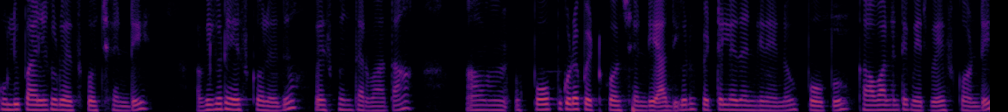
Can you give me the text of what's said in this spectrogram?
ఉల్లిపాయలు కూడా వేసుకోవచ్చండి. అవి కూడా వేసుకోలేదు. వేసుకున్న తర్వాత పోపు కూడా పెట్టుకోవచ్చండి. అది కూడా పెట్టలేదండి నేను పోపు. కావాలంటే మీరు వేసుకోండి.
